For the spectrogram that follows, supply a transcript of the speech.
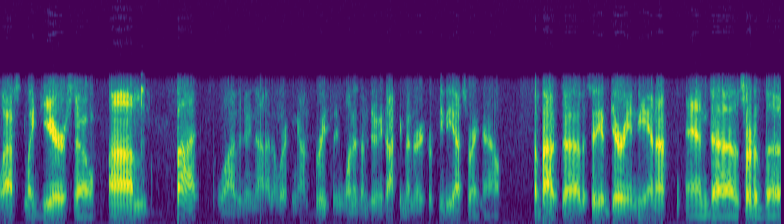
last like year or so. Um, but while I've been doing that, I've been working on briefly. One is I'm doing a documentary for PBS right now about uh, the city of Gary, Indiana, and uh, sort of the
